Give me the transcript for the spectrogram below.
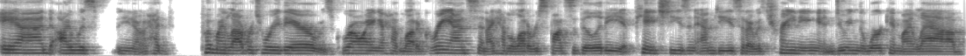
and I was, you know, had put my laboratory there. It was growing. I had a lot of grants and I had a lot of responsibility at PhDs and MDs that I was training and doing the work in my lab.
